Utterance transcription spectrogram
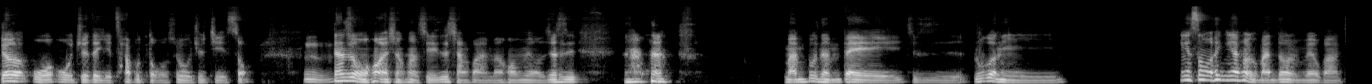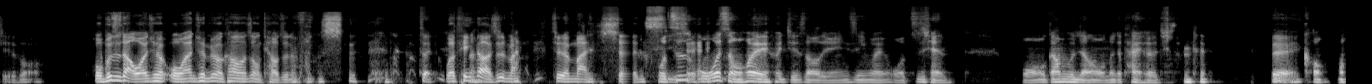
就我我觉得也差不多，所以我就接受。嗯，但是我后来想想，其实这想法还蛮荒谬的，就是 蛮不能被，就是如果你应该说应该会有蛮多人没有办法接受。我不知道，完全我完全没有看过这种调整的方式。对我听到是蛮觉得蛮神奇。我之我为什么会会接受的原因，是因为我之前我我刚不是讲到我那个钛合金对 孔吗？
